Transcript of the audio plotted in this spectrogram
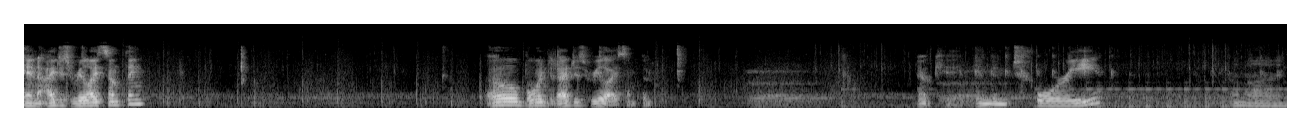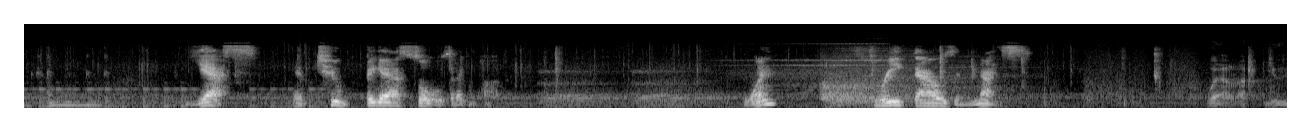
And I just realized something. Oh boy, did I just realize something. Okay, inventory. Come on, come on. Yes! I have two big-ass souls that I can pop. One. 3,000. Nice. Well, uh, you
